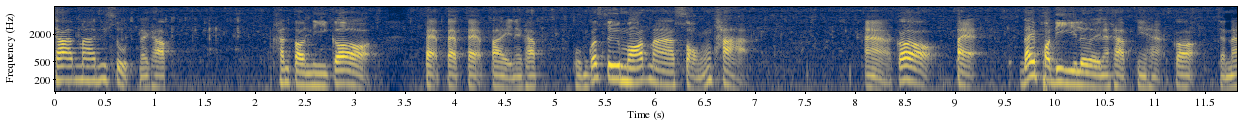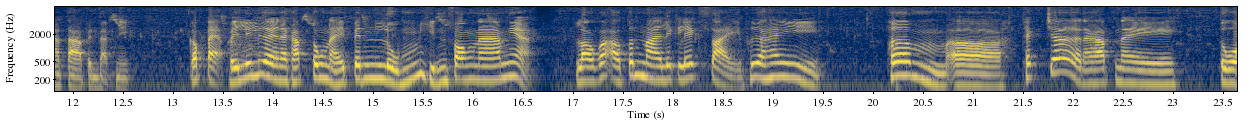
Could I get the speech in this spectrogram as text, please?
ชาติมากที่สุดนะครับ ขั้นตอนนี้ก็แปะแปะแปะไปนะครับ ผมก็ซื้อมอสมา2ถาด อ่า ก็แปะได้พอดีเลยนะครับ นี่ฮะ ก็จะหน้าตาเป็นแบบนี้ ก็แปะไปเรื่อยๆนะครับ ตรงไหนเป็นหลุมหินฟองน้ำเนี่ย เราก็เอาต้นไม้เล็กๆ ใส่เพื่อให้เพิ่มเอ่อ texture นะครับ ในตัว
